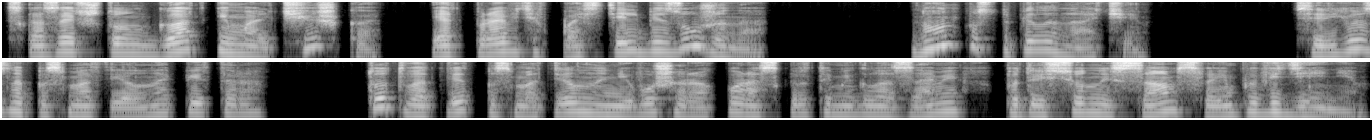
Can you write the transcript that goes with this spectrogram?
сказать, что он гадкий мальчишка, и отправить в постель без ужина. Но он поступил иначе. Серьезно посмотрел на Питера. Тот в ответ посмотрел на него широко раскрытыми глазами, потрясенный сам своим поведением.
